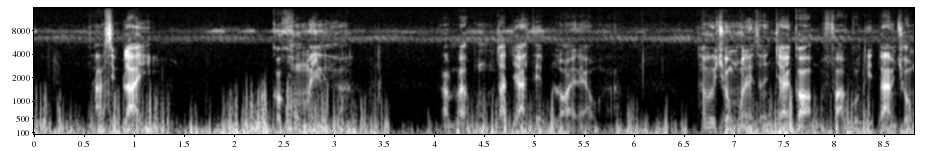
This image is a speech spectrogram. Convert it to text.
30 ไร่ ก็คงไม่เหลือครับแล้วผมตัดหญ้าเสร็จร้อยแล้วครับถ้าผู้ชมคนไหนสนใจก็ฝากกดติดตามชม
